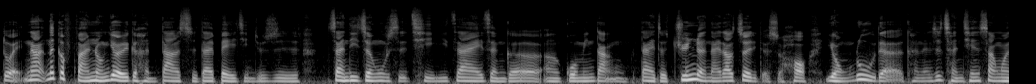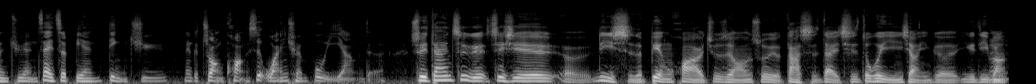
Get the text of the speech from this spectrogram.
对，那那个繁荣又有一个很大的时代背景，就是战地政务时期，在整个呃国民党带着军人来到这里的时候，涌入的可能是成千上万的军人在这边定居，那个状况是完全不一样的。所以，当然，这个这些呃历史的变化，就是好像说有大时代，其实都会影响一个一个地方。嗯、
